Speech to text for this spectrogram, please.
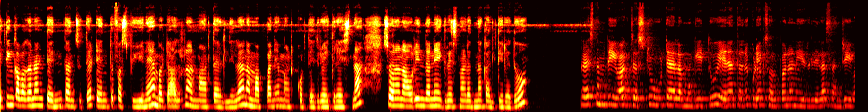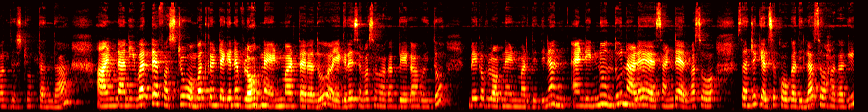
ಐ ಥಿಂಕ್ ಅವಾಗ ನಾನು ಟೆಂತ್ ಅನಿಸುತ್ತೆ. ಟೆಂತ್ ಫಸ್ಟ್ ಪಿ ಯುನೇ ಬಟ್ ಆದರೂ ನಾನು ಮಾಡ್ತಾ ಇರಲಿಲ್ಲ. ನಮ್ಮ ಅಪ್ಪನೇ ಮಾಡ್ಕೊಡ್ತಾಯಿದ್ರು ಎಗ್ ರೈಸ್ನ ಸೊ ನಾನು ಅವರಿಂದನೇ ಎಗ್ ರೈಸ್ ಮಾಡೋದನ್ನ ಕಲ್ತಿರೋದು. ರೈಸ್ ನಮ್ಮದು ಇವಾಗ ಜಸ್ಟು ಊಟ ಎಲ್ಲ ಮುಗೀತು. ಏನಂತಂದರೆ ಕುಡಿಯೋಕ್ಕೆ ಸ್ವಲ್ಪನೂ ನೀರಿರಲಿಲ್ಲ. ಸಂಜೆ ಇವಾಗ ಜಸ್ಟ್ ಹೋಗಿ ತಂದ. ಆ್ಯಂಡ್ ನಾನು ಇವತ್ತೇ ಫಸ್ಟು ಒಂಬತ್ತು ಗಂಟೆಗೆ ವ್ಲಾಗ್ನ ಎಂಡ್ ಮಾಡ್ತಾ ಇರೋದು. ಎಗ್ ರೈಸ್ ಅಲ್ವಾ ಸೊ ಹಾಗಾಗಿ ಬೇಗ ಆಗೋಯ್ತು. ಬೇಗ ವ್ಲಾಗ್ನ ಎಂಡ್ ಮಾಡ್ತಿದ್ದೀನಿ. ಆ್ಯಂಡ್ ಇನ್ನೊಂದು ನಾಳೆ ಸಂಡೇ ಅಲ್ವಾ ಸೊ ಸಂಜೆ ಕೆಲಸಕ್ಕೆ ಹೋಗೋದಿಲ್ಲ. ಸೊ ಹಾಗಾಗಿ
